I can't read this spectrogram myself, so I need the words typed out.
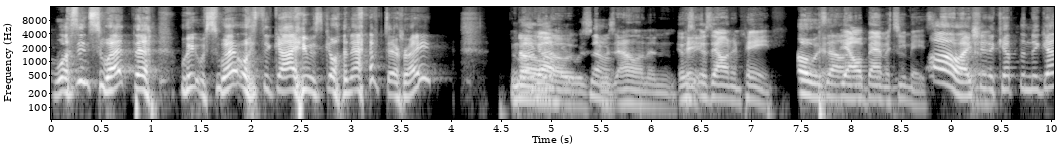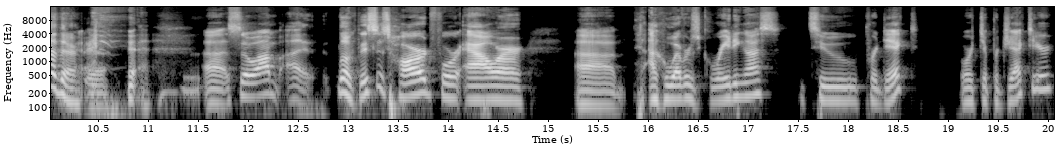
Wasn't Sweat the wait? Sweat was the guy he was going after, right? No, No. no, it was No. it was Allen and it was, it Payne. was Allen and Payne, Oh, was the Allen. Alabama teammates. Oh, I Yeah. should have kept them together. Yeah. uh, so I'm uh, look. This is hard for our uh, uh, whoever's grading us to predict or to project here.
